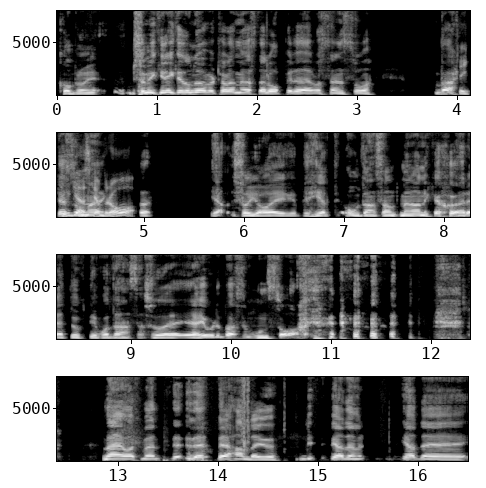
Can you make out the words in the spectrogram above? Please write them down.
kommer hon, så mycket riktigt, hon övertalade mig att ställa upp i det där och sen så vart det, det ganska bra. Ja, så jag är helt odansant, men Annika Sjö är rätt duktig på att dansa, så jag gjorde bara som hon sa. Nej, men det, det, det handlar ju... Vi hade, vi hade,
